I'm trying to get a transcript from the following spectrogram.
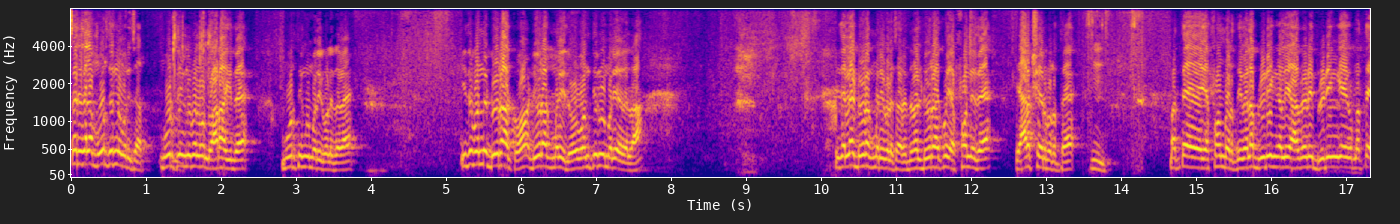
ಸರ್ ಇದೆಲ್ಲ ಮೂರು ತಿಂಗಳು ಮರಿ ಸರ್. ಮೂರು ತಿಂಗಳ ಮೇಲೆ ಒಂದು ವಾರ ಆಗಿದೆ. ಮೂರು ತಿಂಗಳು ಮರಿಗಳಿದಾವೆ. ಇದು ಬಂದು ಡ್ಯೂರಾಕು. ಡ್ಯೂರಾಕ್ ಮರಿ ಇದು ಒಂದು ತಿಂಗಳು ಮರಿಯೋದಲ್ಲ. ಅದಲ್ಲ ಇದೆಲ್ಲ ಡ್ಯೂರಾಕ್ ಮರಿಗಳು ಸರ್. ಇದರಲ್ಲಿ ಡ್ಯೂರಾಕು ಎಫ್ ಒನ್ ಇದೆ. ಯಾರ್ಕ್ ಶೇರ್ ಬರುತ್ತೆ? ಮತ್ತೆ ಎಫ್ ಒನ್ ಬರುತ್ತೆ. ಇವೆಲ್ಲ ಬ್ರೀಡಿಂಗ್ ಅಲ್ಲಿ ಆಲ್ರೆಡಿ ಬ್ರೀಡಿಂಗ್ ಮತ್ತೆ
